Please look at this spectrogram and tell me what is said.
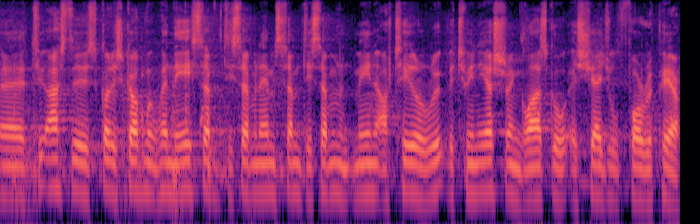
Uh, to ask the Scottish Government when the A77 M77 main arterial route between Ayrshire and Glasgow is scheduled for repair.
